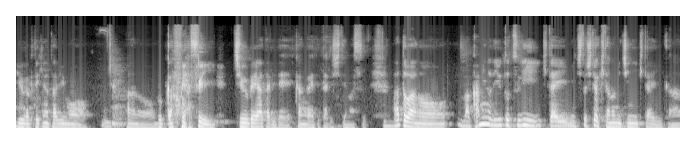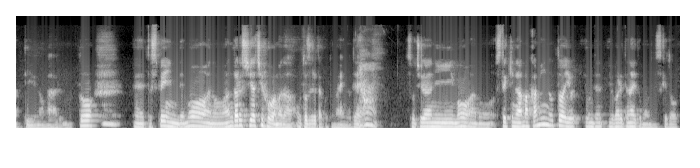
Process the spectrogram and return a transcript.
留学的な旅も、うんあの、物価の安い中米あたりで考えてたりしてます。あとは、あの、まあ、神野で言うと次行きたい道としては北の道に行きたいかなっていうのがあるのと、えっ、と、スペインでも、あの、アンダルシア地方はまだ訪れたことないので、はい。そちらにも、あの、素敵な、まあ、神野とはよ呼んで、呼ばれてないと思うんですけど、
